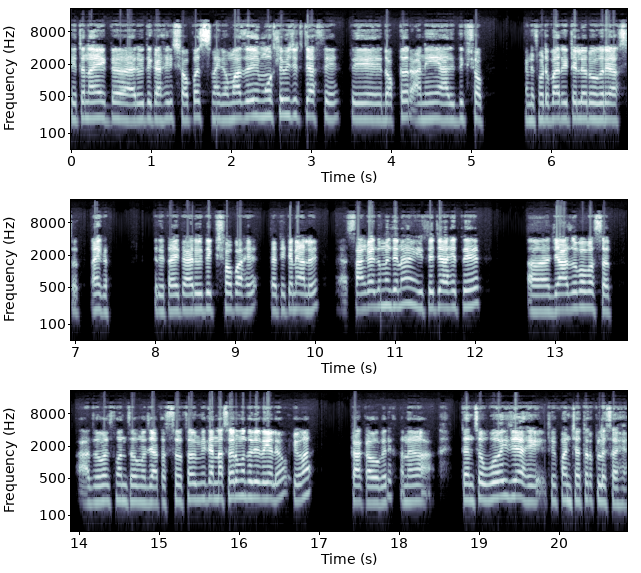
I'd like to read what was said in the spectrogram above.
इथं ना एक आयुर्वेदिक आहे शॉपच नाही का? माझे मोस्टली विजिट जे असते ते डॉक्टर आणि आयुर्वेदिक शॉप आणि थोडेफार रिटेलर वगैरे असतात नाही का? तर इथं एक आयुर्वेदिक शॉप आहे त्या ठिकाणी आलोय. सांगायचं म्हणजे ना इथे जे आहे ते जे आजोबा बसतात आजोबा म्हणतो म्हणजे आता सर मी त्यांना सर म्हणतो तिथे गेलो किंवा काका वगैरे. आणि त्यांचं वय जे आहे ते पंच्याहत्तर प्लस आहे.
